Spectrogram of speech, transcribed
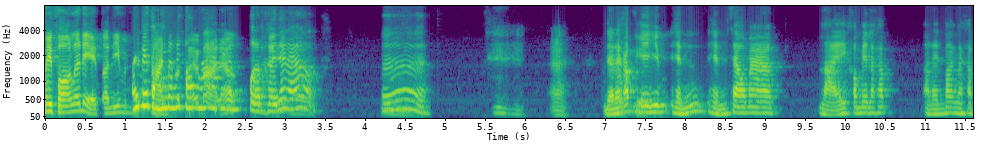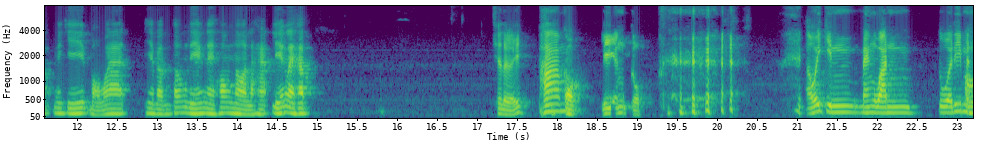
ไม่ฟ้องแล้วเด็กตอนนี้มันเฮ้ยไม่ต้องมันไม่ต้องผ่านะนแล้วมันเปิดเผยได้แล้ว เอออะเดี๋ยวนะครับโอเคเฮียยิมเห็นเห็นแซวมาหลายคอมเมนต์แล้วครับ อะไรบ้างนะครับ เมื่อกี้บอกว่าเฮียแบมต้องเลี้ยงในห้องนอนแล้วฮะ เลี้ยงอะไรครับ เฉลยพามกบเลี้ยงกบ เอาไว้กินแมงวันตัวที่มัน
